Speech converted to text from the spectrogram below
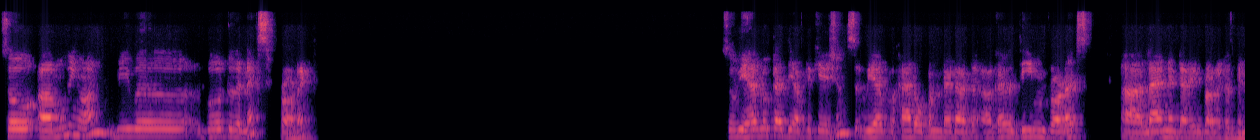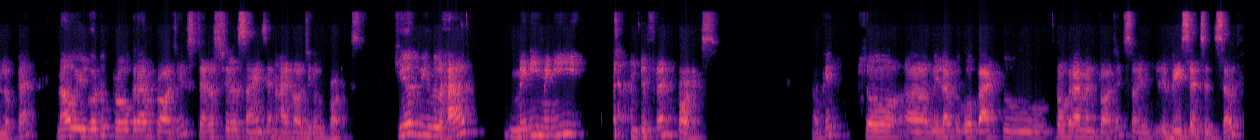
So uh, moving on, we will go to the next product. So we have looked at the applications. We have had open data archive theme products, uh, land and terrain product has been looked at. Now we'll go to program projects, terrestrial science and hydrological products. Here we will have many, many different products. Okay, so uh, we'll have to go back to program and projects. So it, it resets itself.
